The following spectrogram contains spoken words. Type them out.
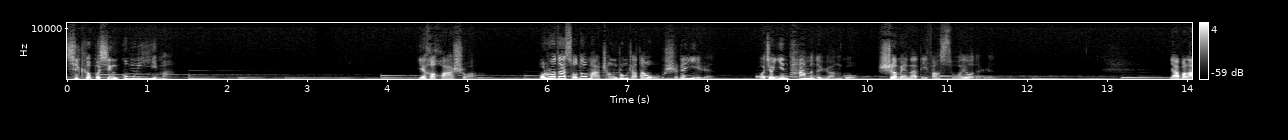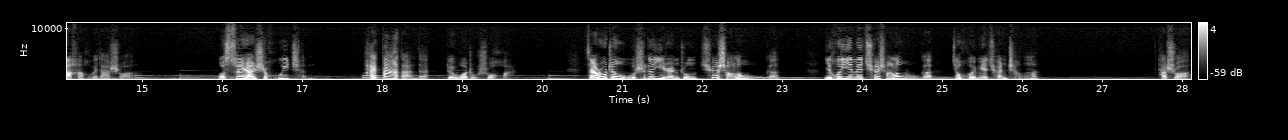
岂可不行公义吗？耶和华说：“我若在索多玛城中找到五十个艺人，我就因他们的缘故赦免那地方所有的人。”亚伯拉罕回答说：“我虽然是灰尘，还大胆地对我主说话。”假如这五十个艺人中缺少了五个，你会因为缺少了五个就毁灭全城吗？他说：“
